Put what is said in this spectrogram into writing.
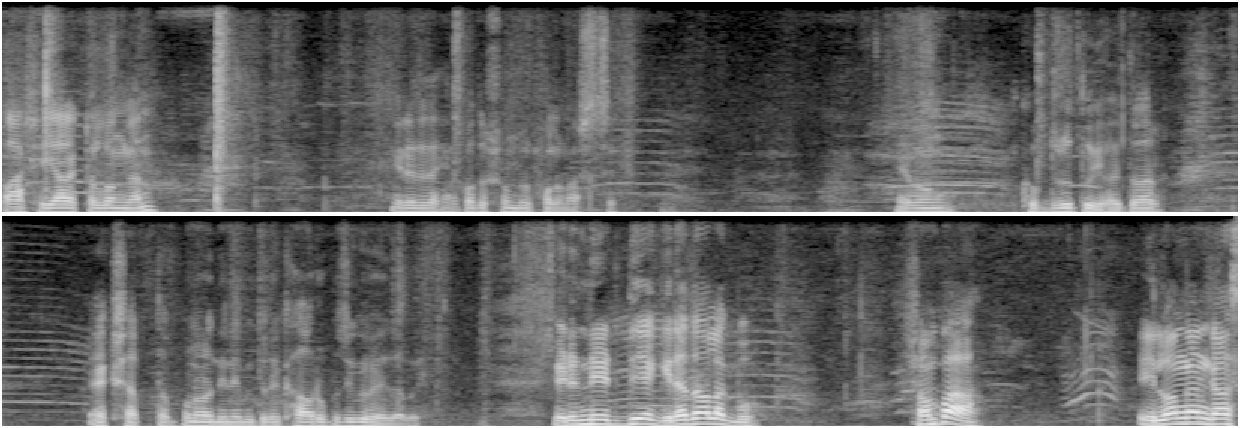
পাশে আর একটা লঙ্গান। দেখেন কত সুন্দর ফলন আসছে। এবং খুব দ্রুতই হয়তো আর এক সপ্তাহ, পনেরো দিনের ভিতরে খাওয়ার উপযোগী হয়ে যাবে। এটা নেট দিয়ে ঘিরে দেওয়া লাগবো। শম্পা, এই লঙ্গান গাছ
